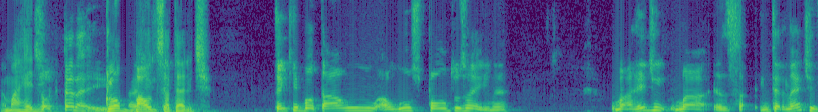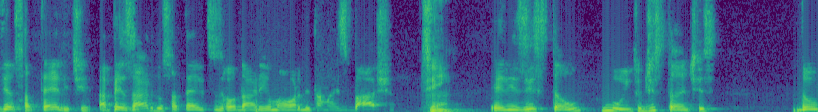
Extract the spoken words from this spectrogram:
É uma rede que, peraí, a global de satélite. Tem que botar um- alguns pontos aí, né? Uma rede, uma internet via satélite, apesar dos satélites rodarem em uma órbita mais baixa, Sim. eles estão muito distantes do,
